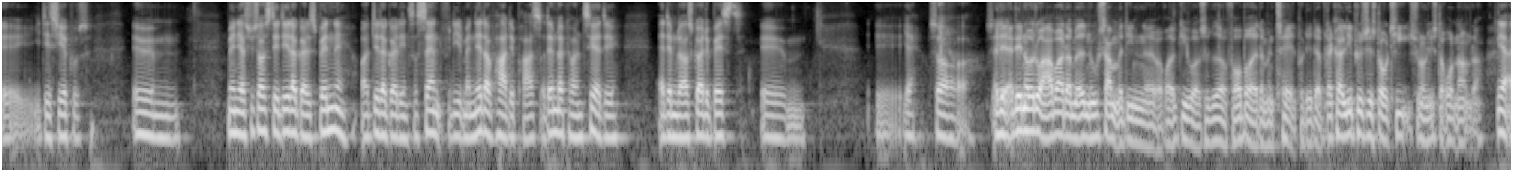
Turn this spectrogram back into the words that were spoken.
øh, i det cirkus. Øhm, men jeg synes også, det er det, der gør det spændende, og det, der gør det interessant, fordi man netop har det pres, og dem, der kan håndtere det, er dem, der også gør det bedst. Øhm, øh, ja, så så Er det, er det noget, du arbejder med nu sammen med dine øh, rådgiver og så videre, og forbereder dig mentalt på det der? For der kan lige pludselig stå 10 journalister rundt om dig. Ja,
